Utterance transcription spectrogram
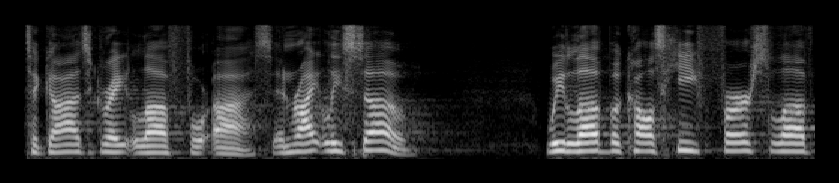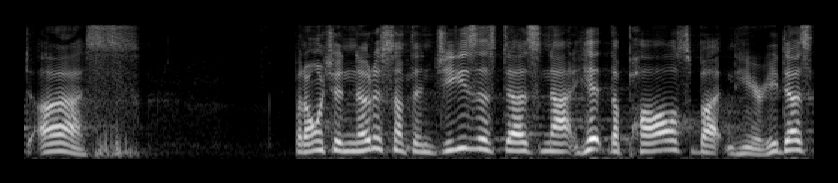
to God's great love for us, and rightly so. We love because he first loved us. But I want you to notice something. Jesus does not hit the pause button here. He does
